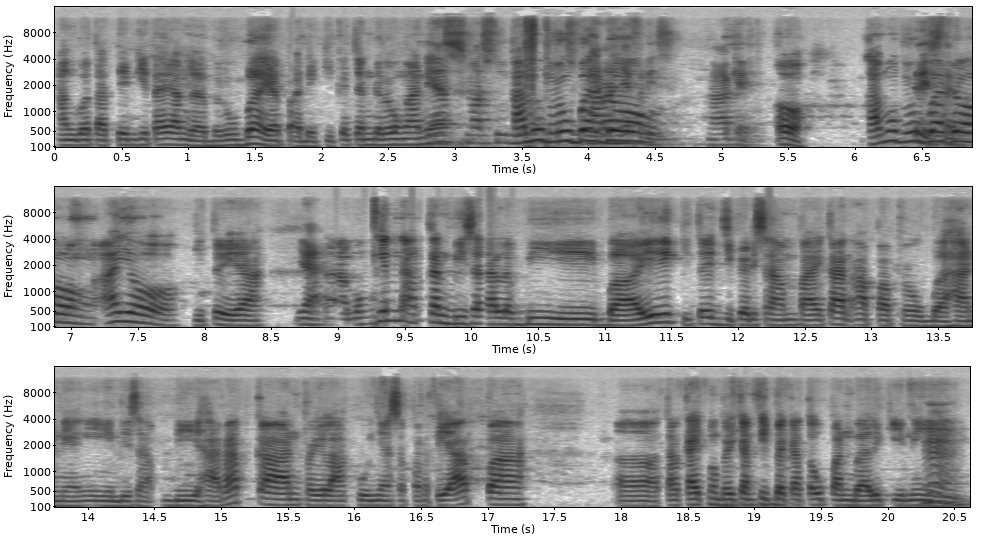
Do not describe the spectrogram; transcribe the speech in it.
anggota tim kita yang nggak berubah ya Pak Deki. Kecenderungannya, yes, Mas Udo. kamu berubah dong. Nah, Oke. Okay. Oh, kamu berubah Chris, dong. Ayo, gitu ya. Ya. Nah, mungkin akan bisa lebih baik gitu ya, jika disampaikan apa perubahan yang ingin diharapkan, perilakunya seperti apa uh, terkait memberikan feedback atau umpan balik ini. Hmm.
